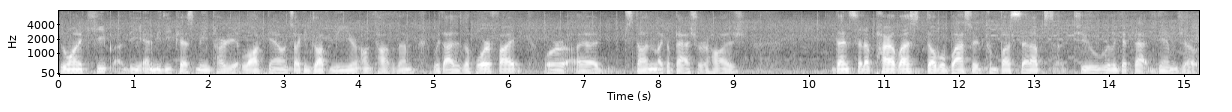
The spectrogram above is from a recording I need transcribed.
we want to keep the enemy DPS main target locked down so I can drop a meteor on top of them with either the horrified or a stun like a bash or a HoJ. Then set up Pyroblast, double Blast Wave, Combust setups to really get that damage out.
